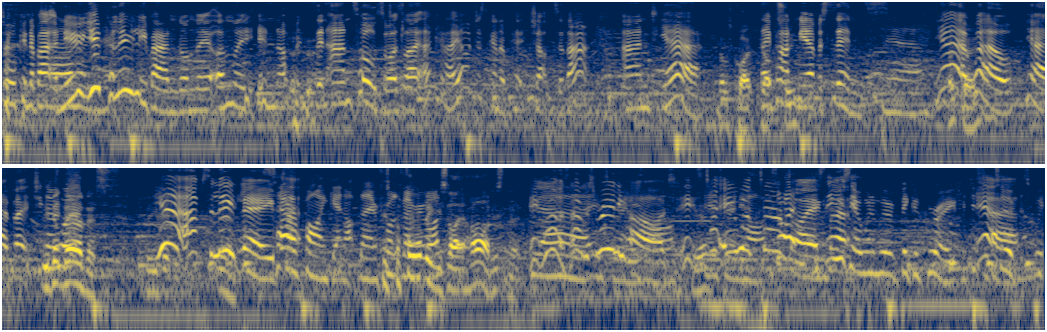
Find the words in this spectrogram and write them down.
talking about a new oh. ukulele band on the on the in up in St Anne's Hall. So I was like, okay, I'm just going to pitch up to that. And yeah, that was quite. they've had me ever since. Yeah. Yeah, Okay. well, yeah, but do you You're know a bit what? nervous. Were you a Yeah, absolutely. It's terrifying getting up there in Because front of performing everyone. is like hard, isn't it? It was. That was really really hard. hard. It's Yeah. te- it was terrifying. all right, It's but- easier when we're a bigger group. Just Yeah. the two of us. We,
